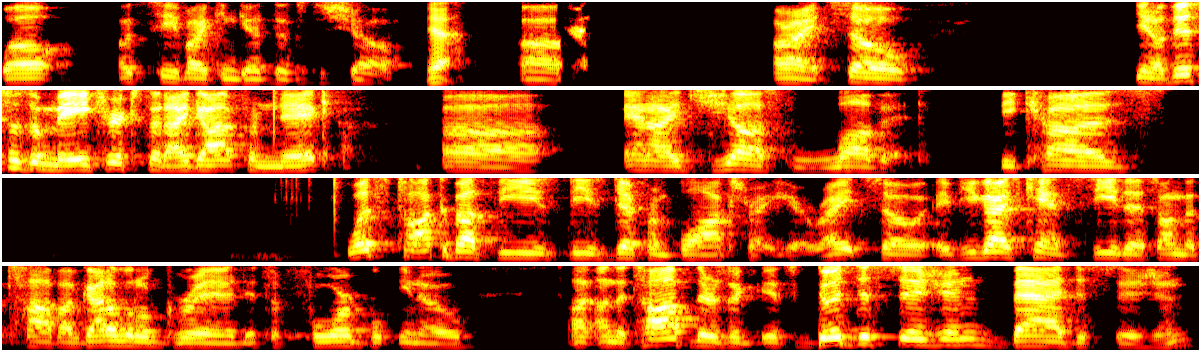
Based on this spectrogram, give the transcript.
Well, let's see if I can get this to show. Yeah. Uh, all right. So you know, this was a matrix that I got from Nick, uh, and I just love it because let's talk about these these different blocks right here, right? So if you guys can't see this on the top, I've got a little grid. It's a four, you know, Uh, on the top there's a it's good decision, bad decision,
